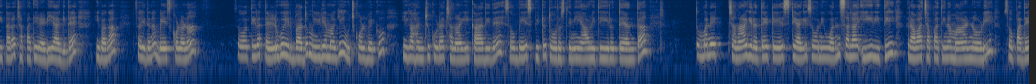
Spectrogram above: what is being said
ಈ ಥರ ಚಪಾತಿ ರೆಡಿಯಾಗಿದೆ ಇವಾಗ ಸೊ ಇದನ್ನು ಬೇಯಿಸ್ಕೊಳ್ಳೋಣ. ಸೊ ತೀರಾ ತೆಳ್ಳಗೂ ಇರಬಾರ್ದು ಮೀಡಿಯಮಾಗಿ ಉಜ್ಕೊಳ್ಬೇಕು. ಈಗ ಹಂಚು ಕೂಡ ಚೆನ್ನಾಗಿ ಕಾದಿದೆ. ಸೊ ಬೇಯಿಸ್ಬಿಟ್ಟು ತೋರಿಸ್ತೀನಿ ಯಾವ ರೀತಿ ಇರುತ್ತೆ ಅಂತ. ತುಂಬಾ ಚೆನ್ನಾಗಿರುತ್ತೆ, ಟೇಸ್ಟಿಯಾಗಿ. ಸೊ ನೀವು ಒಂದು ಸಲ ಈ ರೀತಿ ರವಾ ಚಪಾತಿನ ಮಾಡಿ ನೋಡಿ. ಸೊ ಪದೇ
